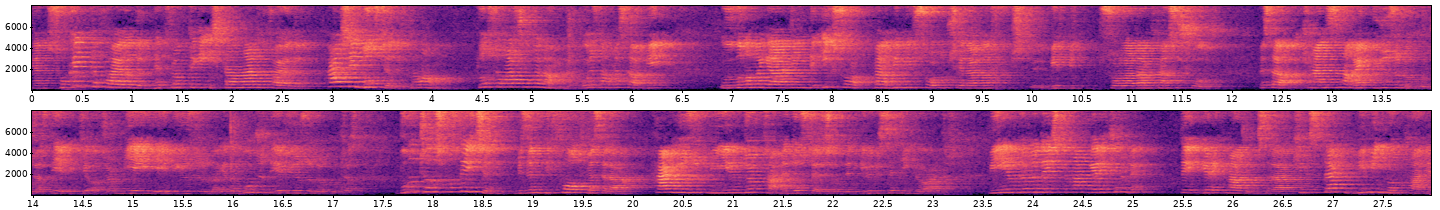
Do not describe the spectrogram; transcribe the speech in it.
Yani socket de file'dır, network'teki işlemler de file'dır. Her şey dosyadır, tamam mı? Dosyalar çok önemli. O yüzden mesela bir uygulama geldiğinde ilk sor, ben benim ilk sorduğum şeylerden bir, bir sorulardan bir tanesi şu olur. Mesela kendisine ait bir user'la kuracağız. Diyelim ki atıyorum BA diye bir user'la ya da Burcu diye bir user'la kuracağız. Bunun çalışması için bizim default mesela her user 1024 tane dosya açabilir gibi bir settingi vardır. 1024'ü değiştirmem gerekir mi? De, gerekmez mesela. Kimisi der ki 1 milyon tane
